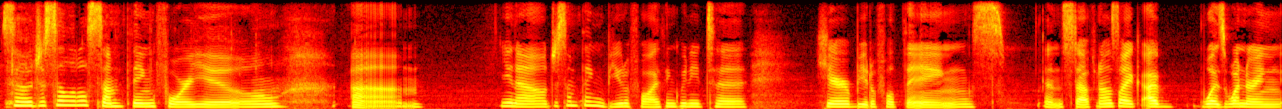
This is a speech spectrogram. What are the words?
So, just a little something for you. Um, you know, just something beautiful. I think we need to hear beautiful things and stuff. And I was like, I was wondering,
